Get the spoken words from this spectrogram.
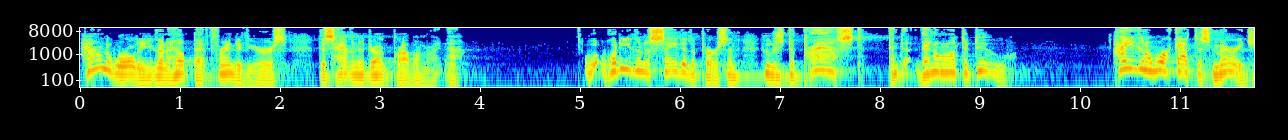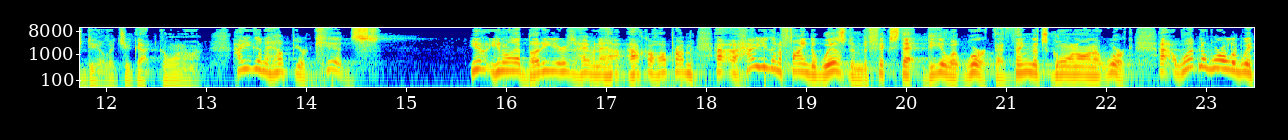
How in the world are you going to help that friend of yours that's having a drug problem right now? What are you going to say to the person who's depressed and they don't know what to do? How are you going to work out this marriage deal that you got going on? How are you going to help your kids? You know, you know that buddy of yours having an alcohol problem? How, how, are you going to find the wisdom to fix that deal at work, that thing that's going on at work? Uh, what in the world are we,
